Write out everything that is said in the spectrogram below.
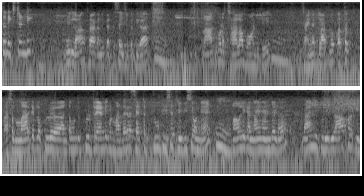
so next అండి? ఇది లాంగ్ ఫ్రాక్ అండి పెద్ద సైజు కొద్దిగా. క్లాత్ కూడా చాలా బాగుంటుంది. చైనా క్లాత్లో కొత్త అసలు మార్కెట్లో ఫుల్ అంతకుముందు ఫుల్ ట్రెండ్ ఇప్పుడు మన దగ్గర సెట్ టూ పీసే త్రీ పీసే ఉన్నాయి. Hmm. మామూలుగా నైన్ హండ్రెడ్ కానీ ఇప్పుడు ఇది ఆఫర్కి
